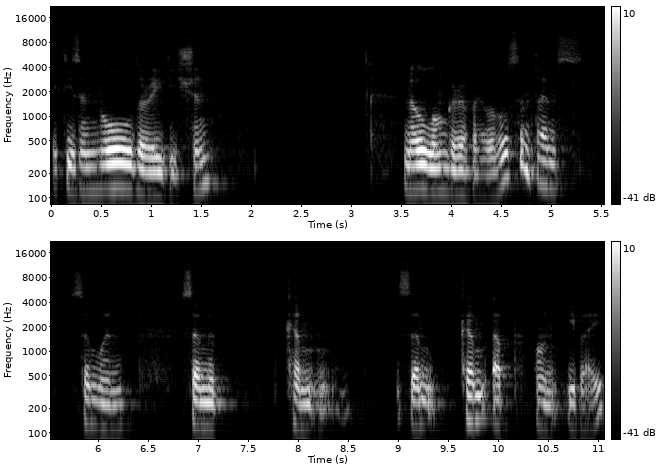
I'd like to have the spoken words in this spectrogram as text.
It is an older edition, no longer available. Sometimes someone, some come, some come up on eBay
